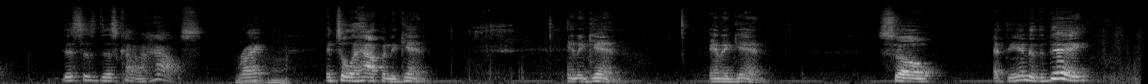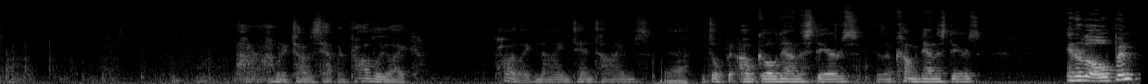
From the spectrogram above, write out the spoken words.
this is this kind of house, right? Mm-hmm. Until it happened again. And again. And again. So at the end of the day, I don't know how many times this happened. Probably like, probably like nine, ten times. Yeah. It's open. I'll go down the stairs as I'm coming down the stairs, and it'll open.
